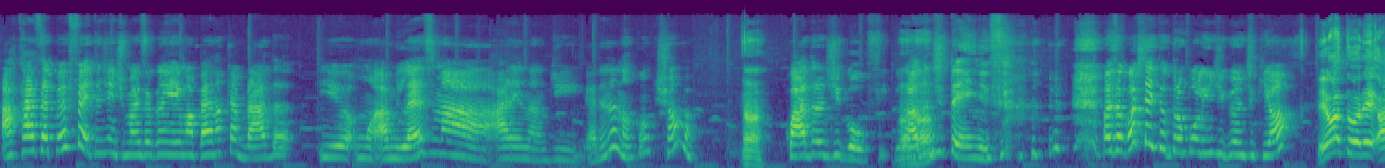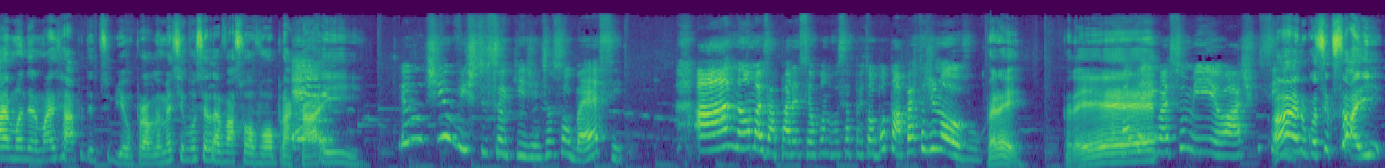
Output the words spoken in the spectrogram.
A casa é perfeita, gente, mas eu ganhei uma perna quebrada e uma, a milésima arena de. Arena não, como que chama? Ah, Quadra de golfe, quadra Aham. de tênis. mas eu gostei do trampolim gigante aqui, ó. eu adorei. Ah, a maneira mais rápida de subir. O problema é se você levar sua avó pra cá e... Eu não tinha visto isso aqui, gente. Se eu soubesse. Ah, não, mas apareceu quando você apertou o botão. Aperta de novo. Pera aí. Pera Aperta aí, aí. vai sumir. Eu acho que sim. Ah, eu não consigo sair.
